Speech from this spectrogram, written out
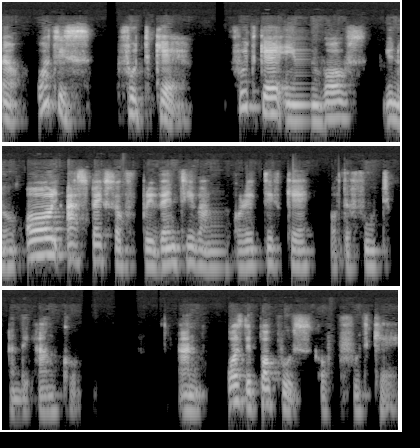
Now, what is foot care. Foot care involves, you know, all aspects of preventive and corrective care of the foot and the ankle. And what's the purpose of foot care?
